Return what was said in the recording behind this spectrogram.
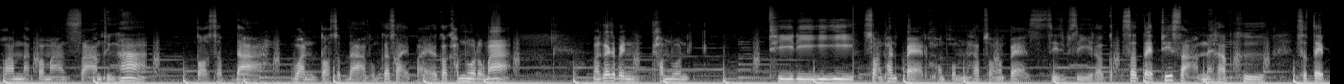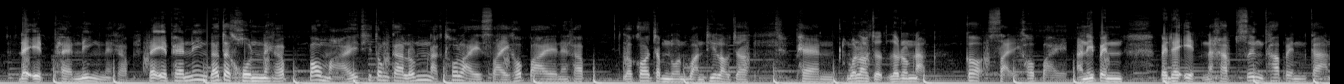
ความหนักประมาณ 3-5 ต่อสัปดาห์ วันต่อสัปดาห์ผมก็ใส่ไปแล้วก็คำนวณออกมา มันก็จะเป็นคำนวณ TDEE 2008 ของผมนะครับ 2008 44 แล้วก็สเต็ปที่ 3 นะครับ คือสเต็ป Diet Planning นะครับ Diet Planning แล้วแต่คนนะครับ เป้าหมายที่ต้องการลดน้ำหนักเท่าไหร่ใส่เข้าไปนะครับ แล้วก็จำนวนวันที่เราจะแพลนว่าเราจะลดน้ำหนักก็ใส่เข้าไป อันนี้เป็นเป็นไดเอทนะครับ ซึ่งถ้าเป็นการ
